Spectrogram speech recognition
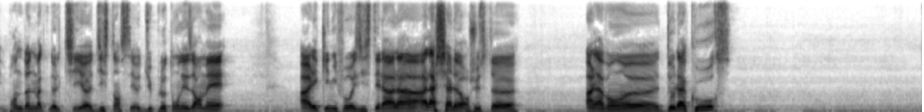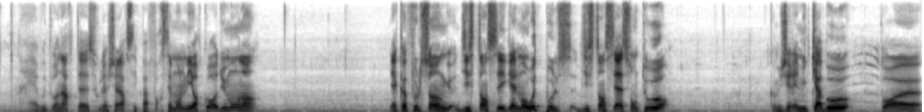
Et Brandon McNulty euh, distancé euh, du peloton désormais. Allez Ken, il faut résister là, là, à la chaleur. Juste à l'avant euh, de la course. Eh, Wood euh, sous la chaleur, c'est pas forcément le meilleur coureur du monde. Hein. Jakob distancé également. Wood Pulse, distancé à son tour. Comme Jérémy Cabot pour euh,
